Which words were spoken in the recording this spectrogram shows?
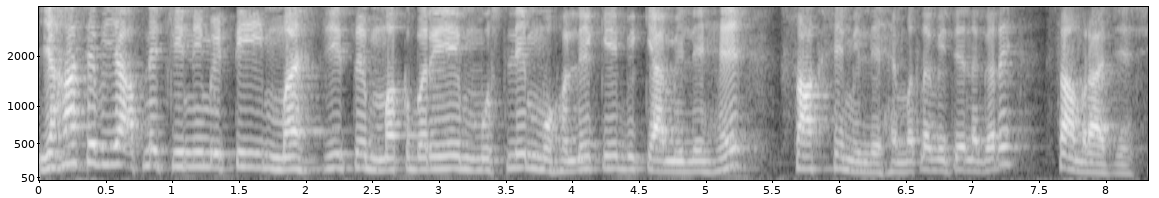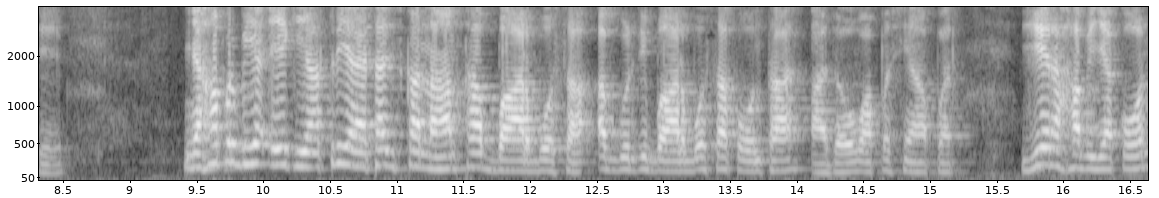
यहाँ से भैया अपने चीनी मिट्टी, मस्जिद, मकबरे, मुस्लिम मोहल्ले के भी क्या मिले हैं? साक्ष्य मिले हैं मतलब विजयनगर साम्राज्य से। यहाँ पर भैया एक यात्री आया था, जिसका नाम था बारबोसा। अब गुरु जी बारबोसा कौन था? आ जाओ वापस यहाँ पर। ये रहा भैया कौन?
